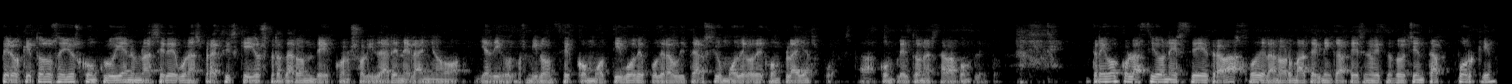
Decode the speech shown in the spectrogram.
pero que todos ellos concluían en una serie de buenas prácticas que ellos trataron de consolidar en el año, ya digo, 2011, con motivo de poder auditar si un modelo de compliance pues, estaba completo o no estaba completo. Traigo a colación este trabajo de la norma técnica PS 980 porque,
